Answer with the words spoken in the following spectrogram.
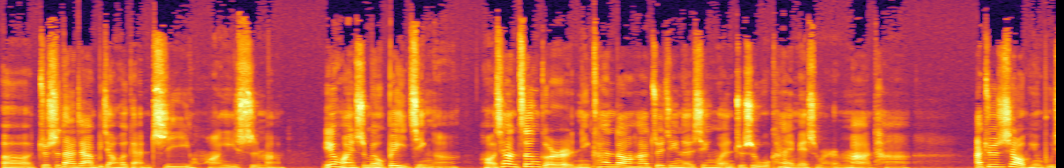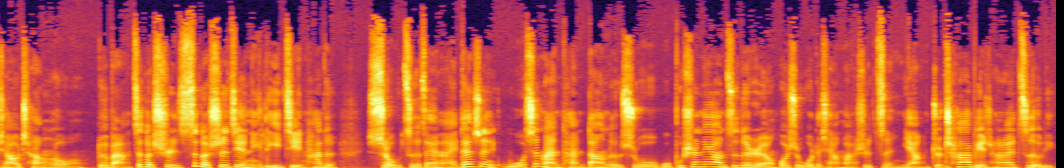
呃，就是大家比较会敢质疑黄医师嘛，因为黄医师没有背景啊。好像曾格尔，你看到他最近的新闻，就是我看也没什么人骂他。他、啊、就是笑贫不笑娼喽，对吧？这个是这个世界，你理解他的守则在哪里？但是我是蛮坦荡的说，我不是那样子的人，或是我的想法是怎样，就差别差在这里。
